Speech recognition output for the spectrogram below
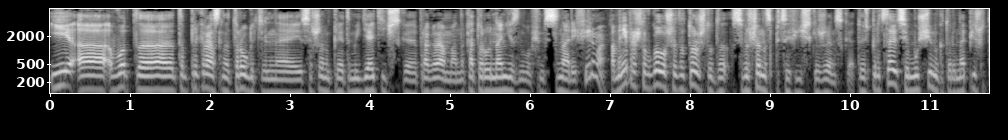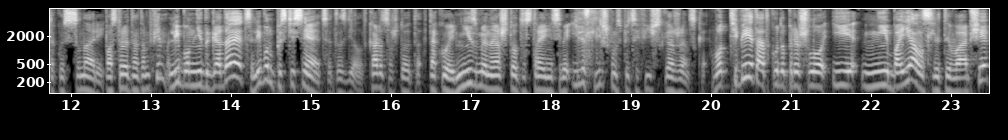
И а, вот а, это прекрасная, трогательная и совершенно при этом идиотическая программа, на которую нанизан, в общем, сценарий фильма. А мне пришло в голову, что это тоже что-то совершенно специфически женское. То есть представить себе мужчину, который напишет такой сценарий, построит на этом фильм, либо он не догадается, либо он постесняется это сделать. Кажется, что это такое низменное что-то строение себя или слишком специфическое женское. Вот тебе это откуда пришло и не боялась ли ты вообще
